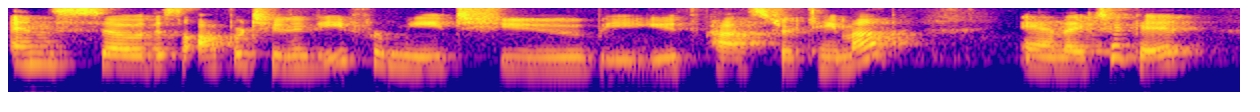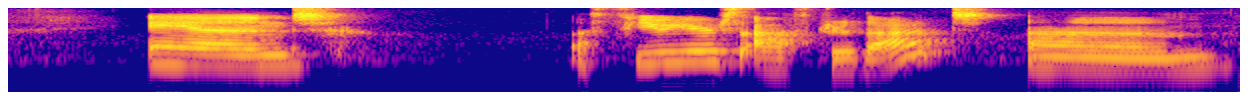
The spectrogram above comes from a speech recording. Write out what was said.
and so this opportunity for me to be youth pastor came up, and I took it. And a few years after that, um,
